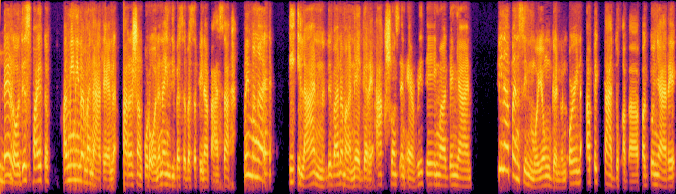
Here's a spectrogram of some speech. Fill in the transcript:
Hmm. Pero despite of, aminin naman natin, para siyang corona na hindi basta-basta pinapasa, may mga iilan, di ba, na mga nega reactions and everything, mga ganyan. Pinapansin mo yung ganun or apektado ka ba pag kunyari,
